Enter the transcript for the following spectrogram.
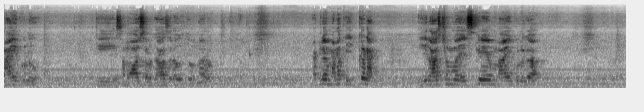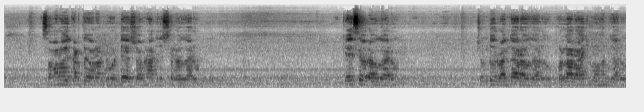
నాయకులు ఈ సమావేశాలకు హాజరవుతున్నారు అట్లే మనకు ఇక్కడ ఈ రాష్ట్రంలో ఎస్కేఎం నాయకులుగా సమన్వయకర్తగా ఉన్నటువంటి వడ్డే శోభనాథేశ్వరరావు గారు కేశవరావు గారు చుండూరు రంగారావు గారు కొల్లా రాజ్మోహన్ గారు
